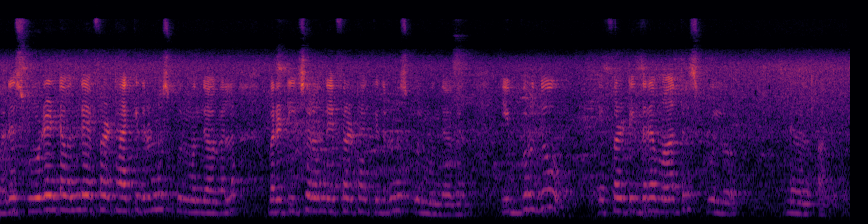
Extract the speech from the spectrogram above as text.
ಬರೀ ಸ್ಟೂಡೆಂಟ್ ಒಂದೇ ಎಫರ್ಟ್ ಹಾಕಿದ್ರೂ ಸ್ಕೂಲ್ ಮುಂದೆ ಹೋಗಲ್ಲ. ಬರೀ ಟೀಚರ್ ಒಂದು ಎಫರ್ಟ್ ಹಾಕಿದ್ರೂ ಸ್ಕೂಲ್ ಮುಂದೆ ಹೋಗಲ್ಲ. ಇಬ್ಬರದ್ದು ಎಫರ್ಟ್ ಇದ್ದರೆ ಮಾತ್ರ ಸ್ಕೂಲು ಡೆವಲಪ್ ಆಗುತ್ತೆ.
